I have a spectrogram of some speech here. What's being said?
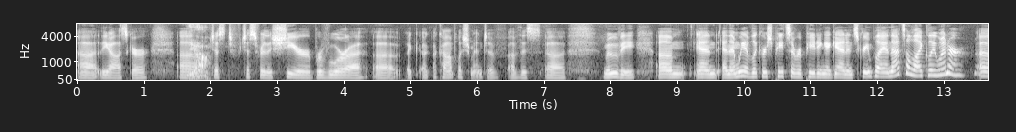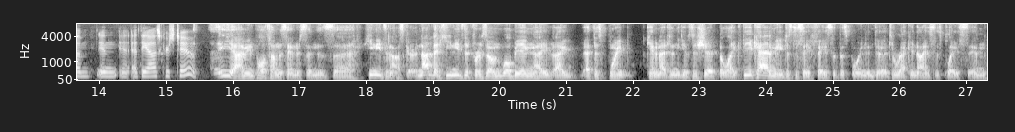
uh, the Oscar. Uh, Yeah. Just just for the sheer bravura uh, ac- accomplishment of of this uh, movie. Um, and and then we have Licorice Pizza repeating again in screenplay, and that's a likely winner um, in at the Oscars too. Yeah, I mean, Paul Thomas Anderson is, uh, he needs an Oscar. Not that he needs it for his own well being. I, I, at this point, can't imagine he gives a shit, but like the Academy, just to save face at this point and to, to recognize his place in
